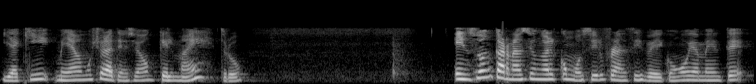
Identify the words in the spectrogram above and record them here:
Y aquí me llama mucho la atención que el maestro en su encarnación, él como Sir Francis Bacon, obviamente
